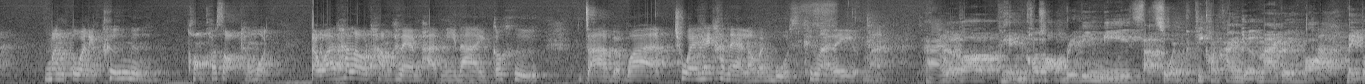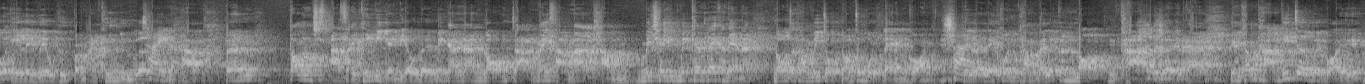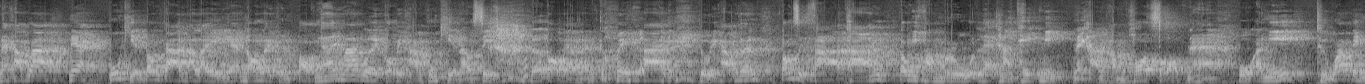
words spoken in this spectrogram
บางตัวเนี่ยครึ่งหนึ่งของข้อสอบทั้งหมด แต่ว่าถ้าเราทำคะแนนพาร์ทนี้ได้ก็คือ จะแบบว่าช่วยให้คะแนนเรามันบูสต์ขึ้นมาได้เยอะมาก ใช่แล้วก็เห็นข้อสอบ reading มีสัดส่วนที่ค่อนข้างเยอะมากเลยเฉพาะค่ะในตัว A level คือประมาณครึ่งหนึ่งเลยใช่ค่ะนะครับ เพราะฉะนั้น ต้องอาศัยเทคนิคอย่างเดียวเลยไม่งั้นนะน้องจะไม่สามารถทำไม่ใช่ไม่แค่ไม่ได้คะแนนนะน้องจะทำไม่จบน้องจะหมดแรงก่อนใช่เห็นหลายๆคนทำไปแล้วก็น็อกคาไปเลยนะฮะอย่างคำถามที่เจอบ่อยๆนะครับว่าเนี่ยผู้เขียนต้องการอะไรอย่างเงี้ยน้องหลายคนตอบง่ายมากเลยก็ไปถามผู้เขียนเอาสิแล้วตอบแบบนั้นก็ไม่ได้ถูกไหมครับเพราะฉะนั้นต้องศึกษาทั้งต้องมีความรู้และมีค่ะเทคนิคในการค่ะทำข้อสอบนะฮะโอ้อันนี้ถือว่าเป็น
